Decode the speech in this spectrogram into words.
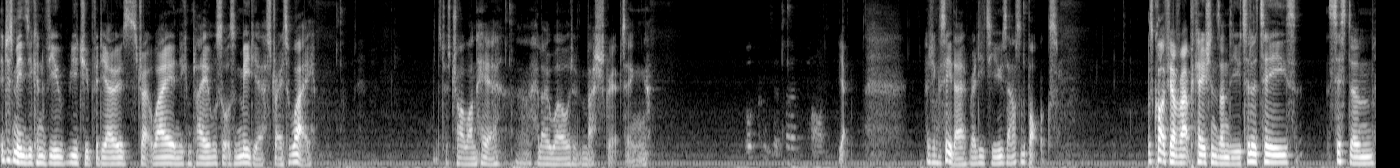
it just means you can view YouTube videos straight away and you can play all sorts of media straight away. Let's just try one here. Uh, Hello World of Bash scripting. Yep. As you can see there, ready to use out of the box. There's quite a few other applications under Utilities, System,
